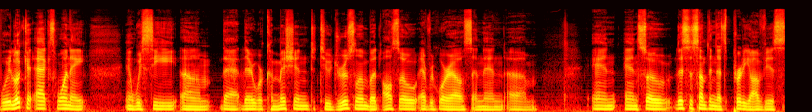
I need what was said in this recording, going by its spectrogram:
we look at Acts 1 8 and we see um, that they were commissioned to Jerusalem, but also everywhere else. And then, um, and, and so this is something that's pretty obvious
